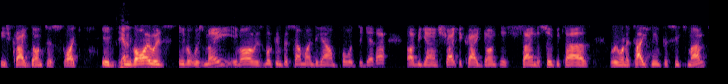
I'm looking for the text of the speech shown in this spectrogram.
is Craig Dontis. Like if Yeah. if I was if it was me, if I was looking for someone to go and pull it together, I'd be going straight to Craig Dontis, saying to Supercars, we want to take him for six months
